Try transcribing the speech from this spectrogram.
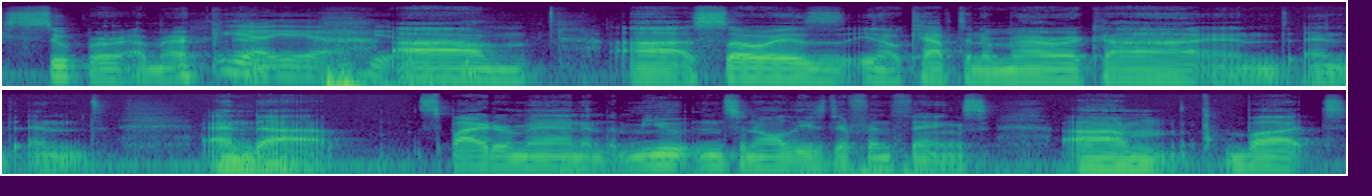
super American. Yeah, yeah, yeah. yeah. Um, uh, so is you know Captain America and and and and uh, Spider Man and the mutants and all these different things. Um, but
